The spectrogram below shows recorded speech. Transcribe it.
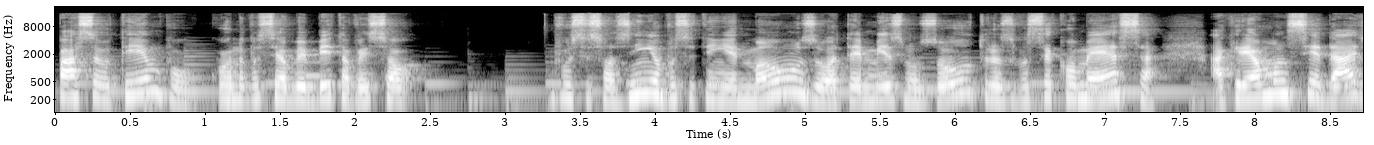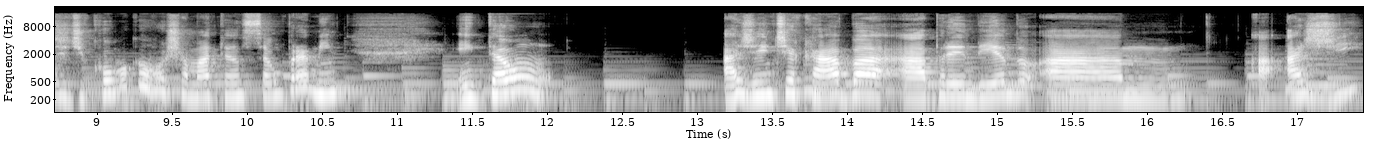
passa o tempo, quando você é o bebê, talvez só você sozinho, você tem irmãos ou até mesmo os outros, você começa a criar uma ansiedade de como que eu vou chamar atenção para mim. Então, a gente acaba aprendendo a, a, agir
